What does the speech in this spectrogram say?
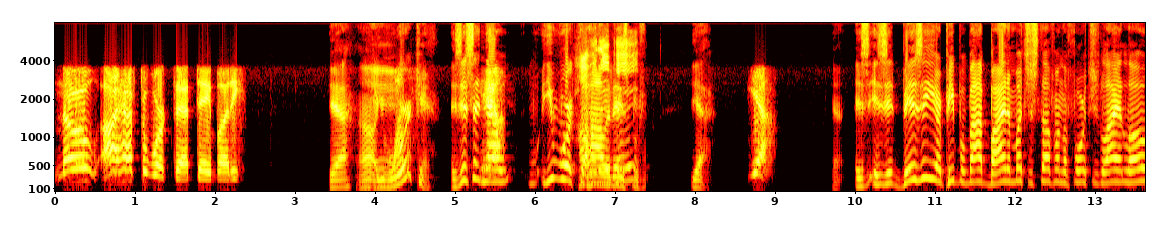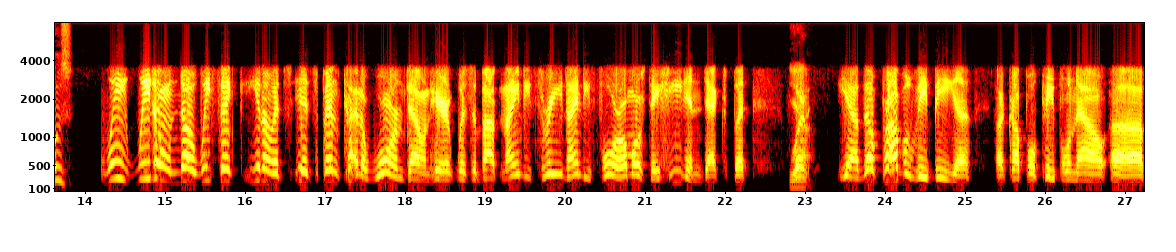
no, I have to work that day, buddy. Yeah. Oh, Yeah. you're working. Is this it now? You work the holidays. pay? Before, yeah. Yeah. Yeah. Is is it busy? Are people about buying a bunch of stuff on the Fourth of July at Lowe's? We we don't know. We think you know it's it's been kind of warm down here. It was about ninety three, ninety four, almost a heat index. But Yeah. yeah, there'll probably be a, a couple people now. Uh,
